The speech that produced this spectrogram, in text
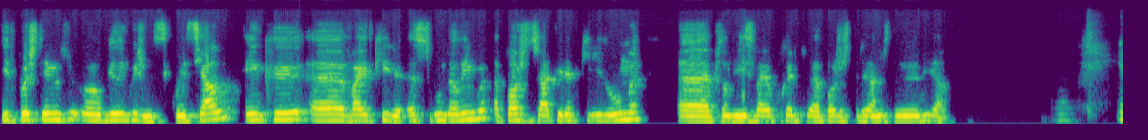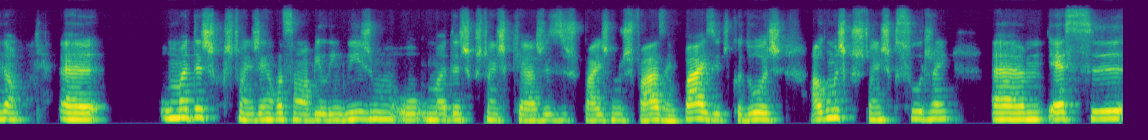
e depois temos o bilinguismo sequencial, em que uh, vai adquirir a segunda língua após já ter adquirido uma, uh, portanto, isso vai ocorrer após os três anos de, de idade. Então, uh, uma das questões em relação ao bilinguismo, uma das questões que às vezes os pais nos fazem, pais, educadores, algumas questões que surgem, é se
